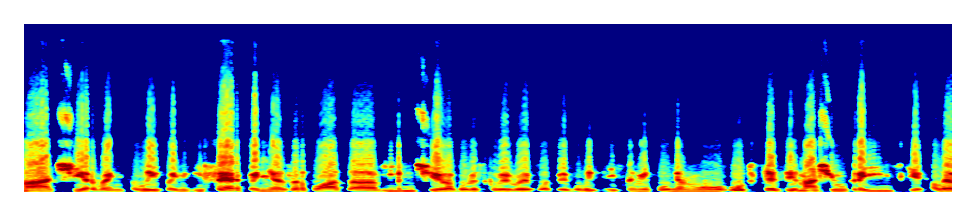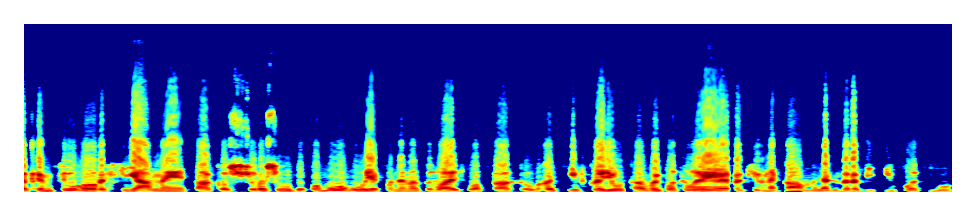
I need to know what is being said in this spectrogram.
На червень, липень і серпень зарплата і інші обов'язкові виплати були здійснені в повному обсязі наші українські, але окрім цього, росіяни також грошову допомогу, як вони називають в лапках, готівкою виплатили працівникам як заробітну платню.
